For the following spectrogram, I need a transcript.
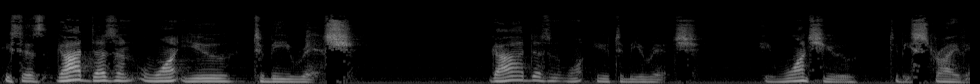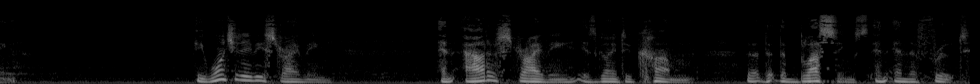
He says, God doesn't want you to be rich. God doesn't want you to be rich. He wants you to be striving. He wants you to be striving. And out of striving is going to come the, the, the blessings and, and the fruit.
